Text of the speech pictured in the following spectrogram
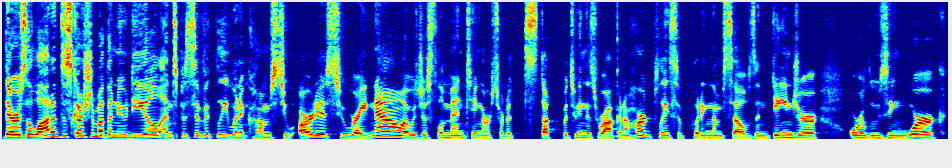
there's a lot of discussion about the New Deal, and specifically when it comes to artists who, right now, I was just lamenting, are sort of stuck between this rock and a hard place of putting themselves in danger or losing work.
